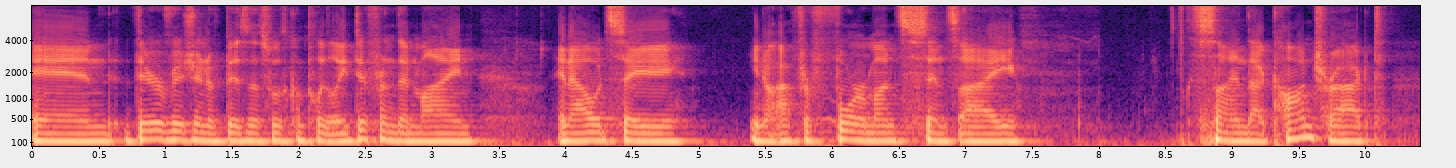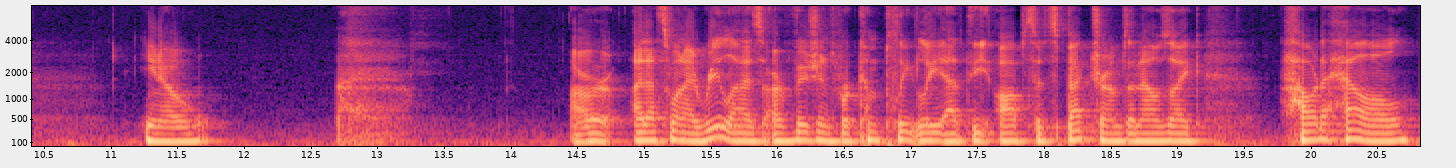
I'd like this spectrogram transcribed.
and their vision of business was completely different than mine. And I would say, you know, after four months since I signed that contract, you know, our that's when I realized our visions were completely at the opposite spectrums, and I was like, how the hell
